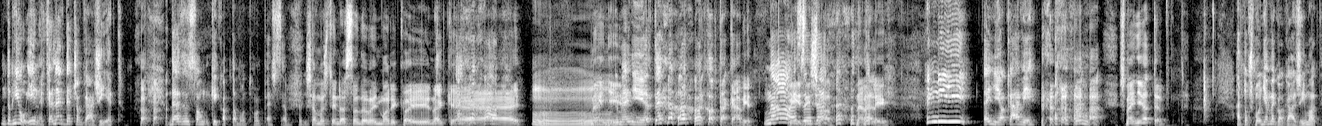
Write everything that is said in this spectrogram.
Mondtam, jó, énekelek, de csak gázsért. De ez aztán kikaptam otthon persze. Úgyhogy... És most én azt mondom, hogy Marika énekelj. Hmm, Mennyi? Mennyiért? Megkapták kávét. Na, Víz is van. Nem elég? Ni. Ennyi a kávé. És mennyi a több? Hát most mondja meg a gázsimat.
